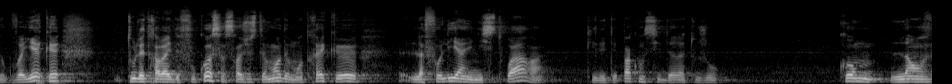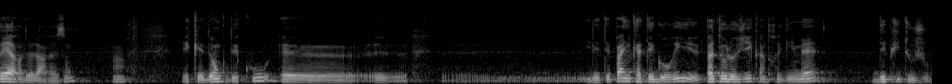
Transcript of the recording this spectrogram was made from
Donc vous voyez que tout le travail de Foucault, ça sera justement de montrer que la folie a une histoire, qui n'était pas considérée toujours comme l'envers de la raison, hein, et que donc, du coup, euh, euh, il n'était pas une catégorie pathologique, entre guillemets, depuis toujours,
